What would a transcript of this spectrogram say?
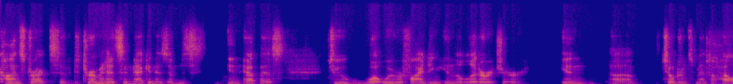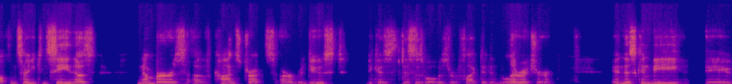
constructs of determinants and mechanisms in EPIS to what we were finding in the literature in uh, children's mental health. And so you can see those numbers of constructs are reduced because this is what was reflected in the literature. And this can be a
